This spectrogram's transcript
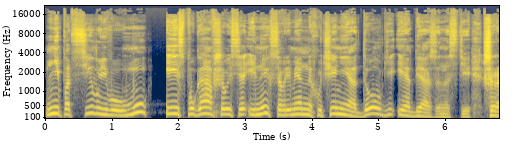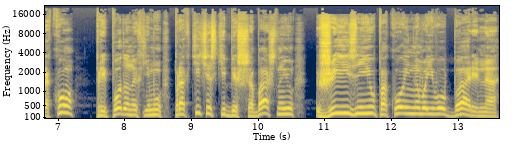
не под силу его уму и испугавшегося иных современных учений о долге и обязанности, широко преподанных ему практически бесшабашную жизнью покойного его барина,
